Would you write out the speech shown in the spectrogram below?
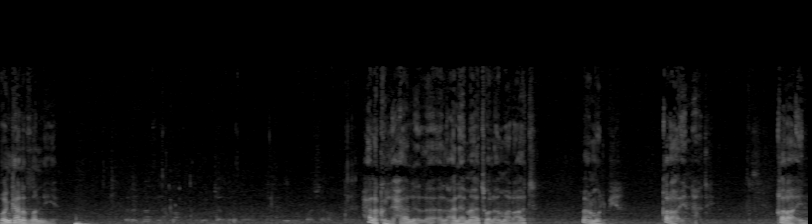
وإن كانت ظنية. على كل حال العلامات والأمارات معمول بها. قرائن هذه. قرائن.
